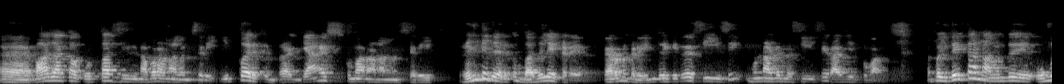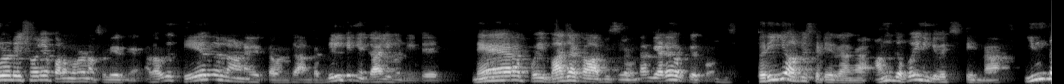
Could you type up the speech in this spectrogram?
அஹ், பாஜக ஒத்தாசி நபரானாலும் சரி இப்ப இருக்கின்ற ஞானேஷ் குமார் ஆனாலும் சரி ரெண்டு பேருக்கும் பதிலே கிடையாது. வேற ஒன்றும் கிடையாது. இன்றைக்கு இருக்கிற சிஇசி முன்னாடி இருந்த சிஇசி ராஜீவ்குமார் அப்ப இதைத்தான் நான் வந்து உங்களுடைய ஷோலேயே பலமுறை நான் சொல்லியிருக்கேன். அதாவது தேர்தல் ஆணையத்தை வந்து அந்த பில்டிங்கை காலி பண்ணிட்டு நேரா போய் பாஜக ஆபீஸ்ல வந்து அங்க இடம் இருக்கும் பெரிய ஆபீஸ் கட்டியிருக்காங்க. அங்க போய் நீங்க வச்சுட்டீங்கன்னா இந்த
